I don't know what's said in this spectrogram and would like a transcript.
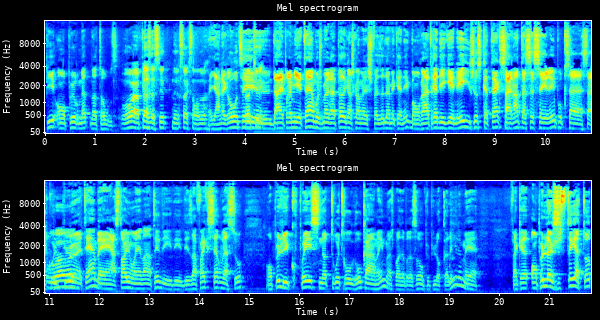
puis on peut remettre notre hose. Ouais, à la place d'essayer de tenir ça avec son doigt. Ben, Il y en a gros, tu sais, euh, dans les premiers temps, moi je me rappelle quand je, je faisais de la mécanique, bon, on rentrait des guenilles jusqu'à temps que ça rentre assez serré pour que ça, ça coule Ouais, plus ouais. un temps. Ben, à cette heure, ils ont inventé des, des, des affaires qui servent à ça. On peut les couper si notre trou est trop gros quand même. C'est pas après ça, on peut plus le recoller, là, mais. Fait que, on peut l'ajuster à tout.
